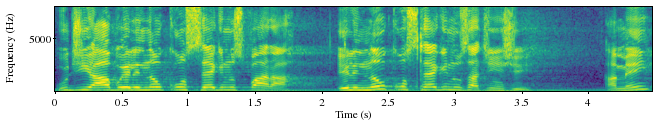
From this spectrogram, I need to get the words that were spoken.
o diabo ele não consegue nos parar, ele não consegue nos atingir. Amém?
